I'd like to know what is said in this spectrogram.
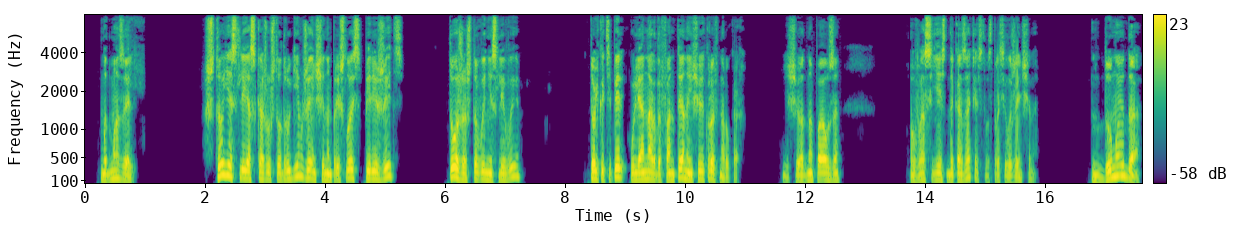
— Мадемуазель, что если я скажу, что другим женщинам пришлось пережить то же, что вынесли вы, только теперь у Леонардо Фонтена еще и кровь на руках? Еще одна пауза. — У вас есть доказательства? — спросила женщина. — Думаю, да.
